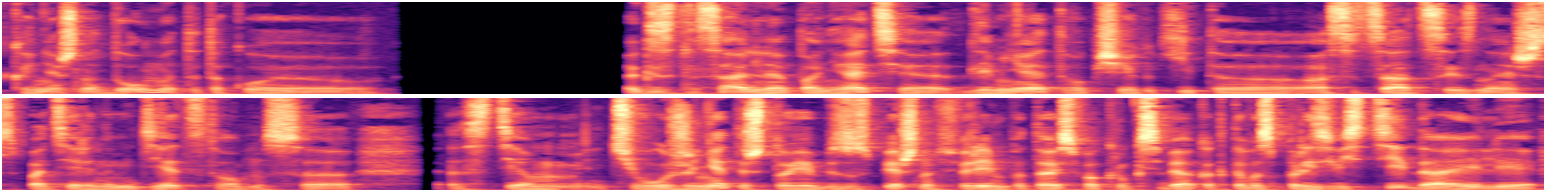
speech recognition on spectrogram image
конечно, дом это такое экзистенциальное понятие. Для меня это вообще какие-то ассоциации, знаешь, с потерянным детством, с, с тем, чего уже нет, и что я безуспешно все время пытаюсь вокруг себя как-то воспроизвести, да, или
